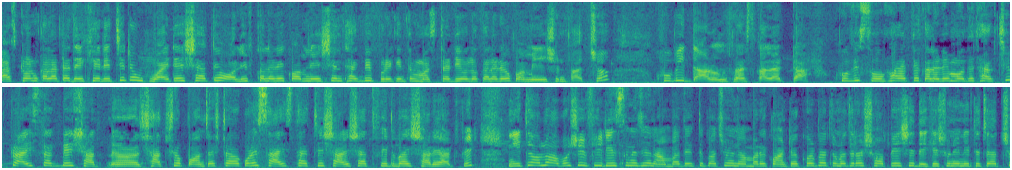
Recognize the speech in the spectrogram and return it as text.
লাস্ট ওয়ান কালারটা দেখিয়ে দিচ্ছি এটা হোয়াইটের সাথে অলিভ কালারের কম্বিনেশন থাকবে পুরো কিন্তু মাস্টার্ড ইয়েলো কালারেও কম্বিনেশন পাচ্ছ। খুবই দারুণ ফার্স্ট কালারটা খুবই সোভার একটা কালারের মধ্যে থাকছে। প্রাইস থাকবে সাত সাতশো পঞ্চাশ টাকা করে। সাইজ থাকছে সাড়ে সাত ফিট বাই সাড়ে আট ফিট নিতে হলে অবশ্যই ফিট স্ক্রিনে যে নাম্বার দেখতে পাচ্ছ, ওই নাম্বারে কন্ট্যাক্ট করবে। তোমরা যারা শপে এসে দেখে শুনে নিতে চাচ্ছ,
